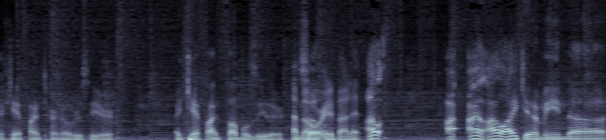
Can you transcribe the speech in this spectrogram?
I can't find turnovers here. I can't find fumbles either. I'm not So- worried about it. I, I, I like it. I mean, uh,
